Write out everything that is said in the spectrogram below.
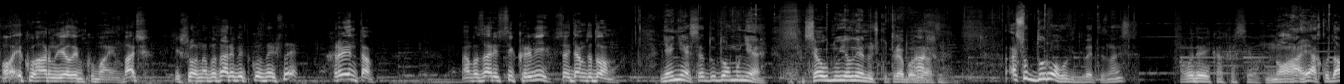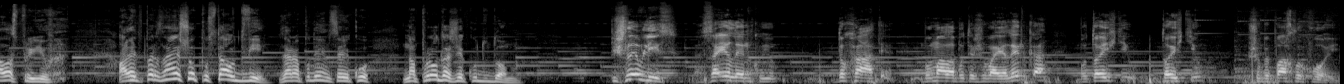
О, яку гарну ялинку маємо, бач? І що, на базарі бітку знайшли? Хрин там. На базарі всі криві, все, йдемо додому. Ні, ні, ще додому ні. Ще одну ялиночку треба А взяти. що? А щоб дорогу відбити, знаєш? А води, яка красива. Ну, а я куди вас привів? Але тепер знаєш що? Постав дві. Зараз подивимося, яку на продаж, яку додому. Пішли в ліс за ялинкою до хати, бо мала бути жива ялинка, бо той хотів, той хотів, щоб пахло хвоєю.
